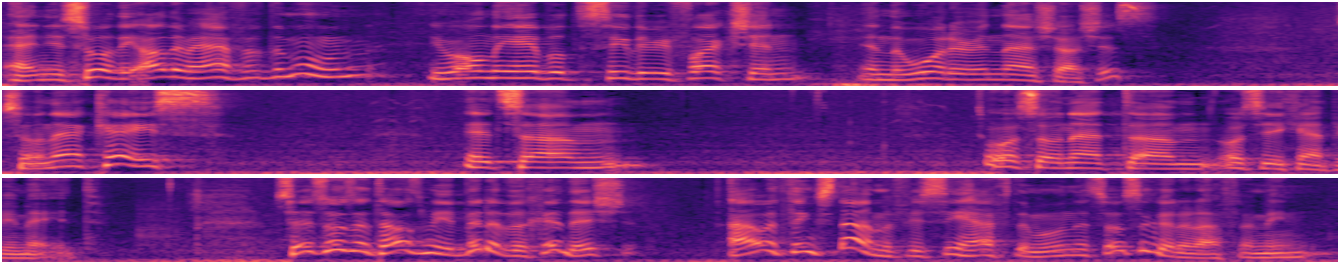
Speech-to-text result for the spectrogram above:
and you saw the other half of the moon. You were only able to see the reflection in the water in the ashashis. So in that case, it's um, it's also not um, also you can't be made. So this also tells me a bit of a chiddush. I would think stam if you see half the moon, that's also good enough. I mean,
